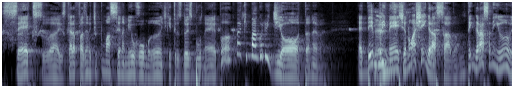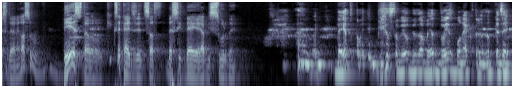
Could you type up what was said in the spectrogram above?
sexo lá, e os caras fazendo tipo uma cena meio romântica entre os dois bonecos. Pô, que bagulho idiota, né? É deprimente, é. eu não achei engraçado, não tem graça nenhuma isso daí, é um negócio besta. O que, que você tem a dizer dessa, dessa ideia absurda? A ideia é totalmente besta, meu Deus, a é dois bonecos transando, quer dizer,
